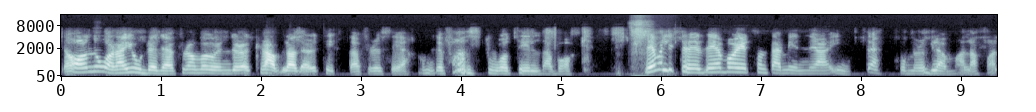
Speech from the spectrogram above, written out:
Ja, några gjorde det för de var under och kravlade och tittade för att se om det fanns två till där bak. Det var, lite, det var ett sånt där minne jag inte kommer att glömma i alla fall.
